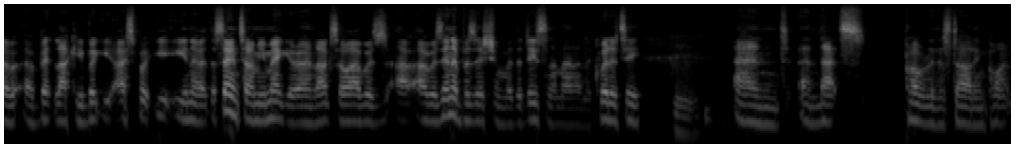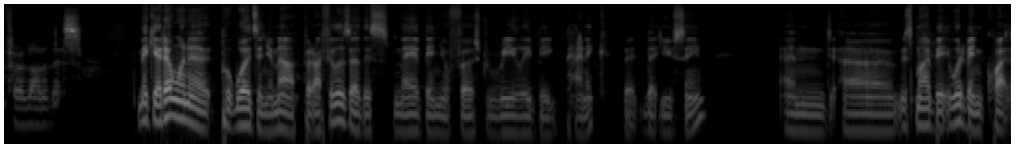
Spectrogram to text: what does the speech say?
a, a bit lucky, but you- I suppose you, you know at the same time you make your own luck. So I was I, I was in a position with a decent amount of liquidity, Mm. and and that's probably the starting point for a lot of this. Mickey, I don't want to put words in your mouth, but I feel as though this may have been your first really big panic that, that you've seen. And uh, this might be, it would have been quite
